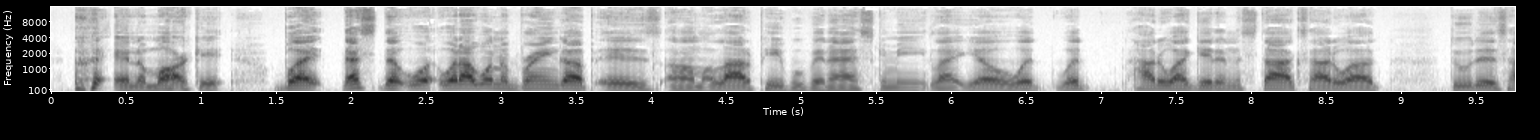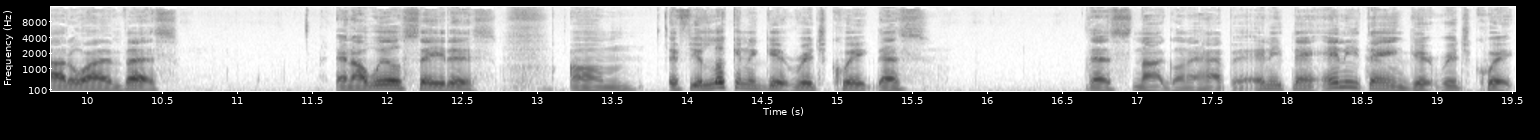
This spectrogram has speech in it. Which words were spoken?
in the market. But that's the what what I want to bring up is um, a lot of people been asking me like, yo, what what how do I get into stocks? How do I do this? How do I invest? And I will say this. Um, if you're looking to get rich quick, that's that's not gonna happen. Anything, anything, get rich quick.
